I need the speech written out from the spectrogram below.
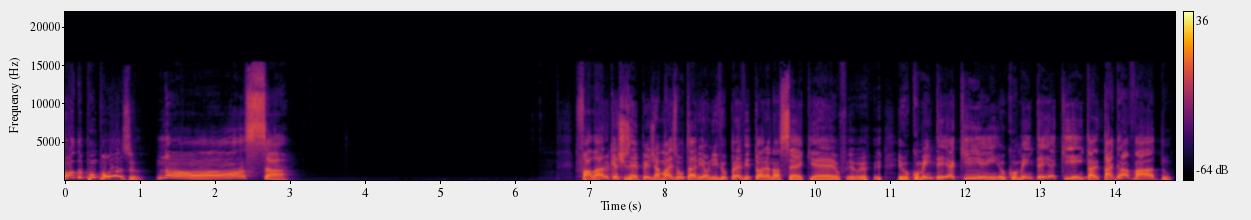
todo pomposo. Nossa! Falaram que a XRP jamais voltaria ao nível pré-vitória na SEC. É, eu, eu, eu, eu, comentei aqui, hein? Eu comentei aqui, hein? Tá, tá gravado.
